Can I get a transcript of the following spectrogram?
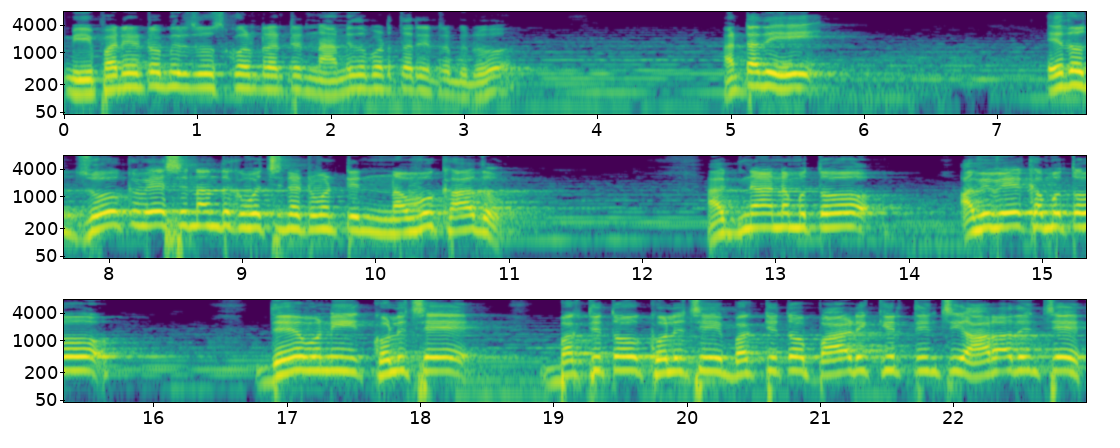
మీ పని ఏంటో మీరు చూసుకోండి అంటే నా మీద పడతారు ఏంట్రా మీరు? అంటే అది ఏదో జోక్ వేసినందుకు వచ్చినటువంటి నవ్వు కాదు. అజ్ఞానముతో అవివేకముతో దేవుని కొలిచే భక్తితో కొలిచి భక్తితో పాడి కీర్తించి ఆరాధించే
